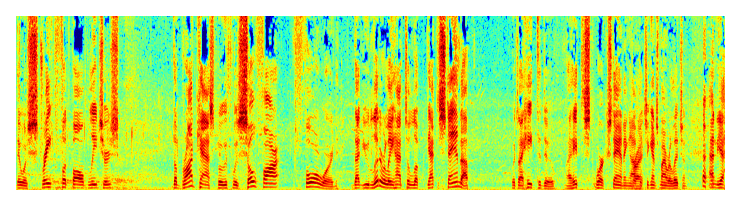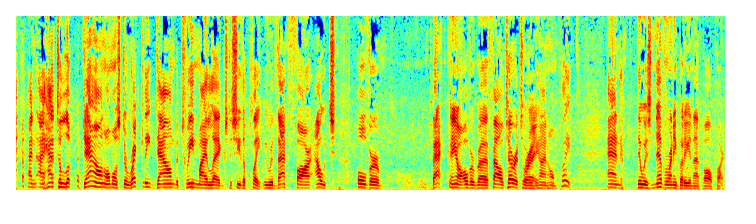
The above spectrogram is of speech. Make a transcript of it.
there were straight football bleachers. The broadcast booth was so far forward that you literally had to look, you had to stand up, which I hate to do. I hate to work standing up. Right. It's against my religion. and yeah, and I had to look down, almost directly down between my legs to see the plate. We were that far out over back, you know, over uh, foul territory right. behind home plate, and there was never anybody in that ballpark.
